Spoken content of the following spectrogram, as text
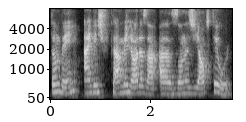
também a identificar melhor as, as zonas de alto teor.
